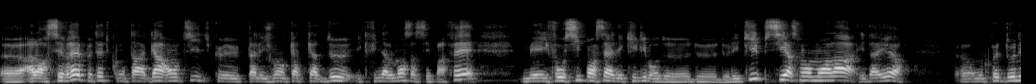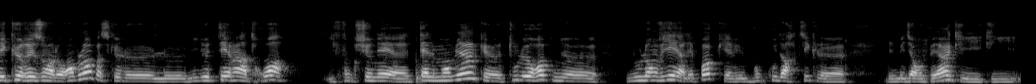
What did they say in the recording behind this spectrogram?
euh, alors c'est vrai, peut-être qu'on t'a garanti que tu allais jouer en 4-4-2 et que finalement ça ne s'est pas fait, mais il faut aussi penser à l'équilibre de, de, l'équipe. Si à ce moment-là, et d'ailleurs, euh, on peut donner que raison à Laurent Blanc, parce que le, milieu de terrain à 3, il fonctionnait tellement bien que tout l'Europe nous l'enviait à l'époque. Il y avait beaucoup d'articles des médias européens qui,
